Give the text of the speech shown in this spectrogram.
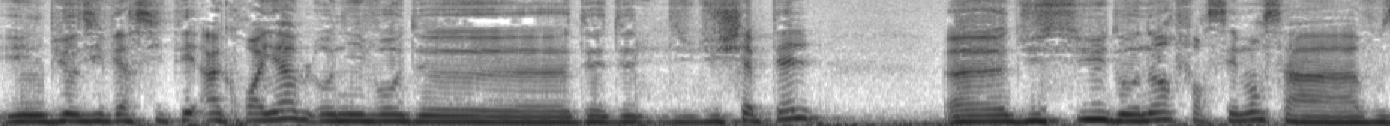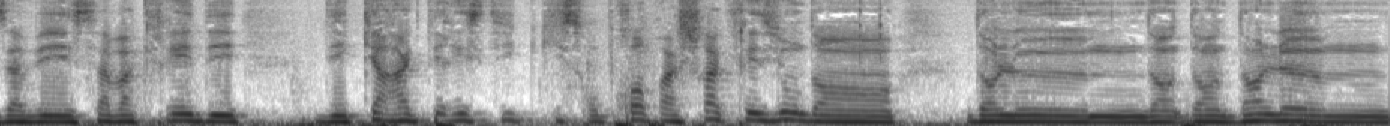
une biodiversité incroyable au niveau de, de- de- du, du cheptel. Euh, du sud au nord, forcément, ça, vous avez, ça va créer des, des caractéristiques qui sont propres à chaque région dans, dans le, dans, dans, le,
